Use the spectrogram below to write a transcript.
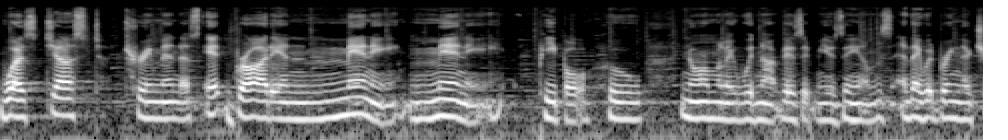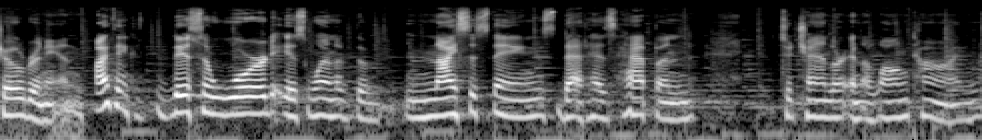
was just tremendous. It brought in many, many people who normally would not visit museums and they would bring their children in. I think this award is one of the nicest things that has happened to Chandler in a long time.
